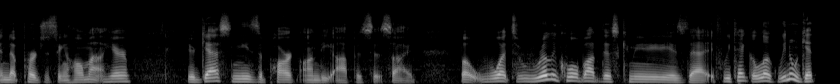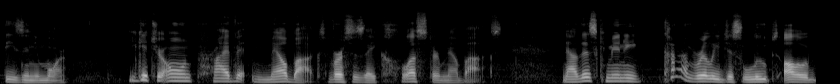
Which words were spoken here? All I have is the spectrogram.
end up purchasing a home out here. Your guest needs to park on the opposite side. But what's really cool about this community is that if we take a look, we don't get these anymore. You get your own private mailbox versus a cluster mailbox. Now this community kind of really just loops all,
